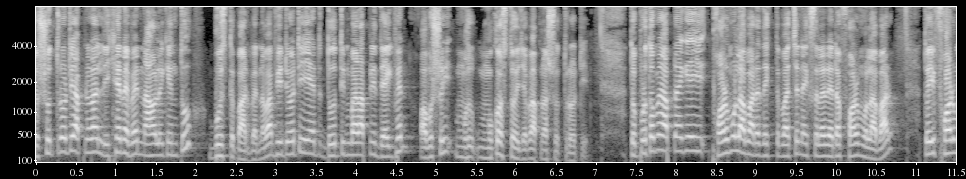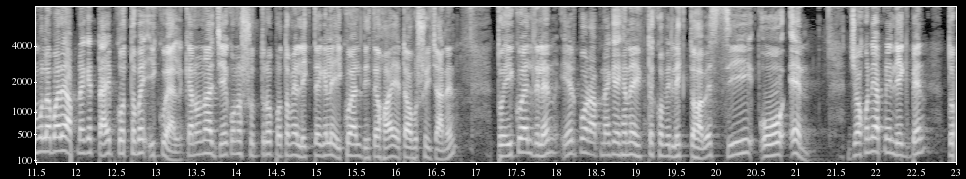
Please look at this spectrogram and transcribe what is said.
তো সূত্রটি আপনারা লিখে নেবেন, না হলে কিন্তু বুঝতে পারবেন না, বা ভিডিওটি এর দু, তিনবার আপনি দেখবেন, অবশ্যই মুখস্থ হয়ে যাবে আপনার সূত্রটি। তো প্রথমে আপনাকে এই ফর্মুলা বারে দেখতে পাচ্ছেন এক্সেলের এটা ফর্মুলা বার তো এই ফর্মুলা বারে আপনাকে টাইপ করতে হবে ইকুয়াল কেননা যে কোনো সূত্র প্রথমে লিখতে গেলে ইকুয়াল দিতে হয়, এটা অবশ্যই জানেন। তো ইকুয়াল দিলেন, এরপর আপনাকে এখানে লিখতে হবে লিখতে হবে ও এন যখনই আপনি লিখবেন, তো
